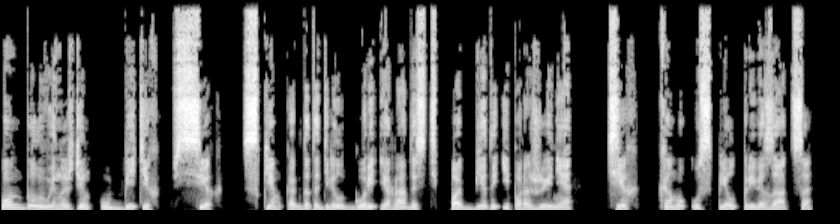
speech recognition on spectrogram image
Он был вынужден убить их всех, с кем когда-то делил горе и радость, победы и поражения, тех, кому успел привязаться.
